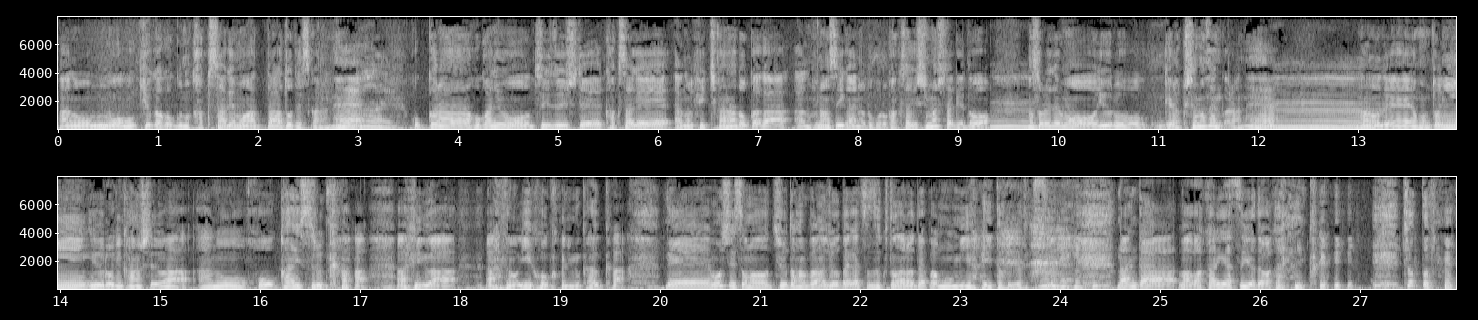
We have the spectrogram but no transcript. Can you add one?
あの、もう9カ国の格下げもあった後ですからね。はい、ここから他にも追随して格下げ、あの、フィッチかな、どっかが、あの、フランス以外のところ格下げしましたけど、まあ、それでもユーロ下落してませんからね。なので、本当にユーロに関しては、あの、崩壊するか、あるいは、あの、いい方向に向かうか。で、もしその中途半端な状態が続くとなると、やっぱもみ合いというですね、はい、なんか、まあ、わかりやすいようでわかりにくい。ちょっとね、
